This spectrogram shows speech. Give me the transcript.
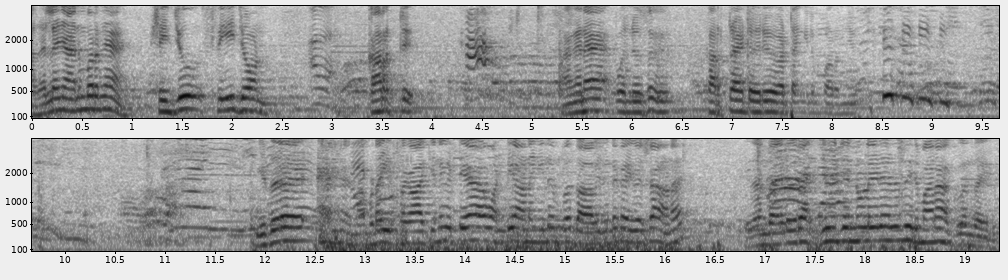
അതല്ല ഞാനും പറഞ്ഞേ. Shiju C John. അതെ. കറക്റ്റ്. അങ്ങനെ പൊന്നൂസ് കറക്റ്റായിട്ട് ഒരു വട്ടെങ്കിലും പറഞ്ഞു. ഇത് നമ്മുടെ ഇസഹാക്കിന് കിട്ടിയ വണ്ടിയാണെങ്കിലും ഇപ്പൊ ദാവിദിന്റെ കൈവശമാണ്. ഇതെന്തായാലും ഒരു അഞ്ച് മിനിറ്റിനുള്ളിൽ ഇത് തീരുമാനമാക്കും എന്തായാലും.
